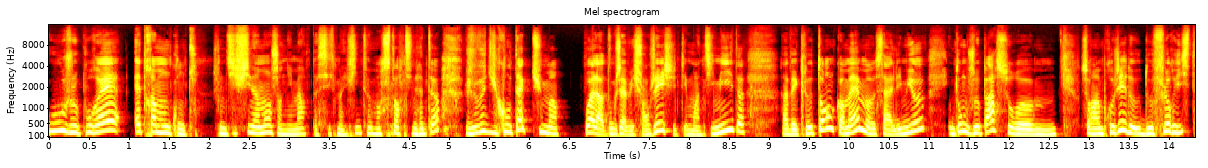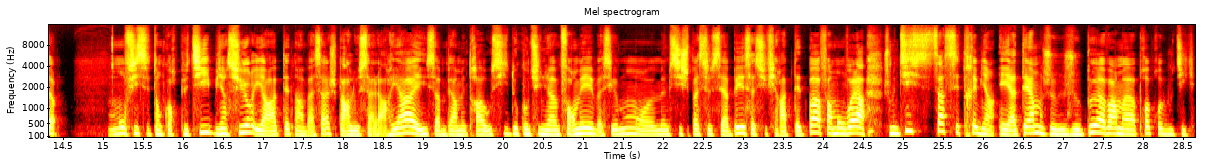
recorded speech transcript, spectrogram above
où je pourrais être à mon compte. Je me dis, finalement, j'en ai marre de passer ma vie devant cet ordinateur. Je veux du contact humain. Voilà, donc j'avais changé, j'étais moins timide. Avec le temps, quand même, ça allait mieux. Donc je pars sur, euh, sur un projet de, de fleuriste mon fils est encore petit, bien sûr, il y aura peut-être un passage par le salariat et ça me permettra aussi de continuer à me former parce que bon, euh, même si je passe le CAP, ça suffira peut-être pas. Enfin bon, voilà, je me dis ça c'est très bien et à terme je, peux avoir ma propre boutique.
